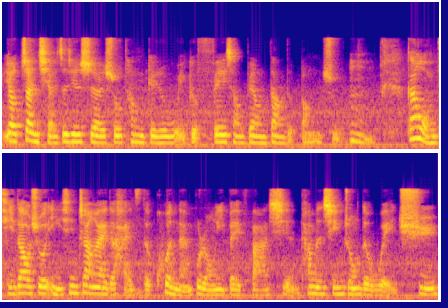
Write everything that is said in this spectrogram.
要站起来这件事来说，他们给了我一个非常非常大的帮助。嗯，刚刚我们提到说，隐性障碍的孩子的困难不容易被发现，他们心中的委屈、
